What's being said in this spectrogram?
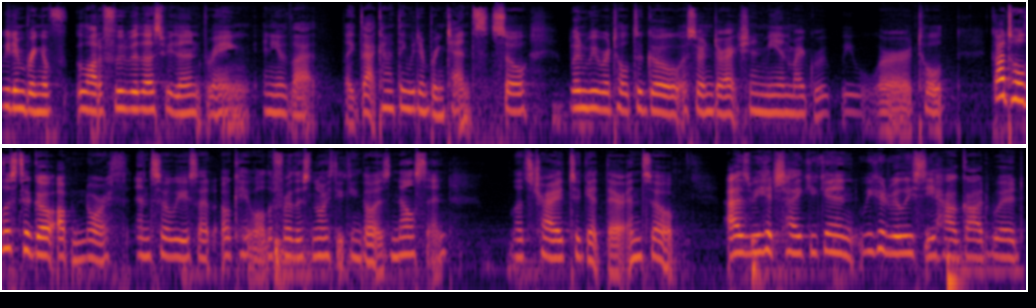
we didn't bring a, f- a lot of food with us. We didn't bring any of that like that kind of thing. We didn't bring tents. So when we were told to go a certain direction, me and my group, we were told God told us to go up north, and so we said, okay, well the furthest north you can go is Nelson. Let's try to get there. And so as we hitchhike, you can we could really see how God would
